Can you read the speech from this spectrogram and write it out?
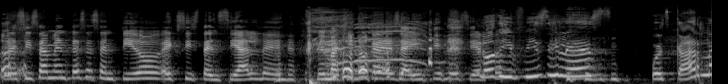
precisamente ese sentido existencial de, me imagino que desde ahí tiene cierto. Lo difícil es, pues, Carla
